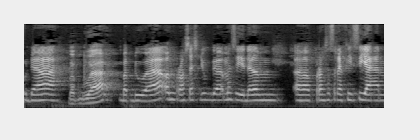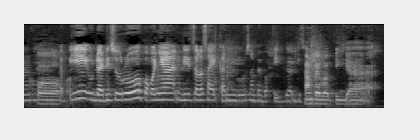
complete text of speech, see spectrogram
udah bab dua bab 2 on proses juga masih dalam eh, proses revisian oh, tapi udah disuruh pokoknya diselesaikan dulu sampai bab 3 gitu sampai bab 3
